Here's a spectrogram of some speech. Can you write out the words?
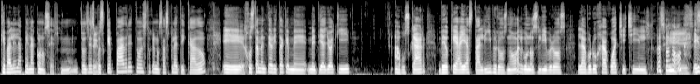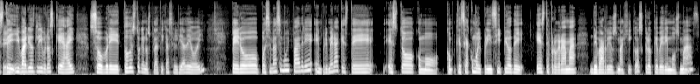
que vale la pena conocer. Entonces, pues qué padre todo esto que nos has platicado. Eh, justamente ahorita que me metía yo aquí a buscar, veo que hay hasta libros, ¿no? Algunos libros, La bruja guachichil, ¿no? este, y varios libros que hay sobre todo esto que nos platicas el día de hoy. Pero pues se me hace muy padre, en primera, que esté esto como, como que sea como el principio de este programa de Barrios Mágicos. Creo que veremos más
